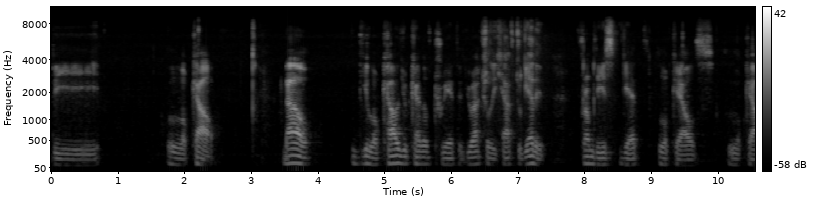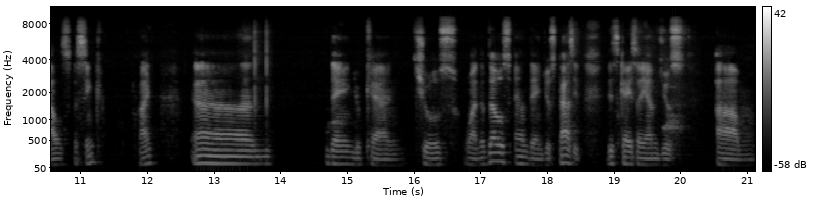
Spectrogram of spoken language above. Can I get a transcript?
the locale. Now, the locale you cannot create it. You actually have to get it from this get locales locales async, right? And then you can choose one of those and then just pass it. In this case, I am just um,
